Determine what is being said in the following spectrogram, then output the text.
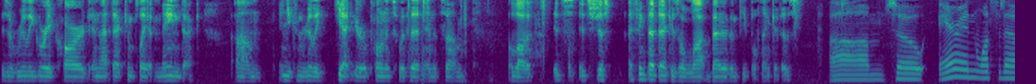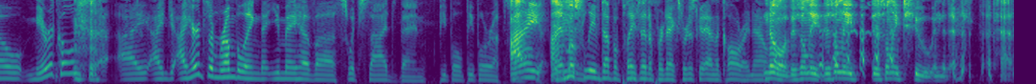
is a really great card, and that deck can play at main deck, um, and you can really get your opponents with it. And it's um, a lot of it's it's just I think that deck is a lot better than people think it is. Um, so Aaron wants to know miracles. I, I I heard some rumbling that you may have uh, switched sides, Ben. People people are upset. I I'm you a sleeved up a place playset of predicts, we're just gonna end the call right now. No, there's only there's only there's only two in the deck, Pat.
